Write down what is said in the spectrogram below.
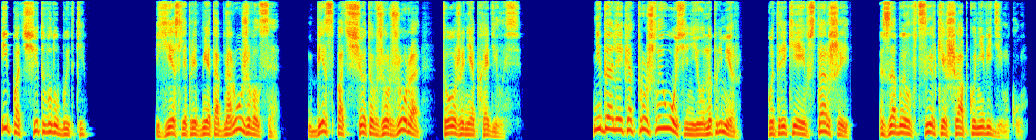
и подсчитывал убытки. Если предмет обнаруживался, без подсчетов Журжура тоже не обходилось. Не далее, как прошлой осенью, например, Патрикеев-старший забыл в цирке шапку-невидимку.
